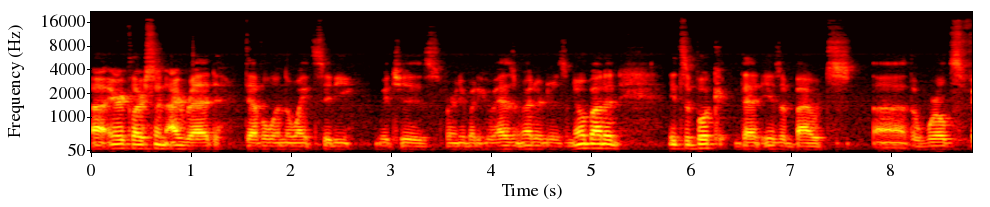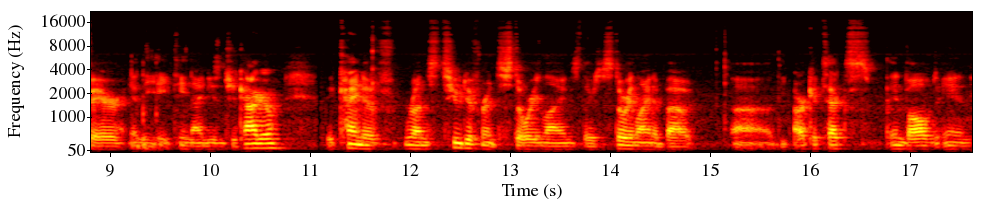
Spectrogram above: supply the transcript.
Uh, Erik Larson, I read Devil in the White City, which is, for anybody who hasn't read it or doesn't know about it, it's a book that is about uh, the World's Fair in the 1890s in Chicago. It kind of runs two different storylines. There's a storyline about uh, the architects involved in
